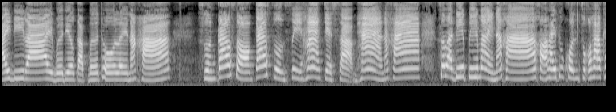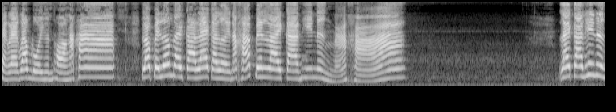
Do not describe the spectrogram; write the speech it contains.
0929045735 ID Line เบอร์เดียวกับเบอร์โทรเลยนะคะ 0929045735 นะคะ สวัสดีปีใหม่นะคะ ขอให้ทุกคนสุขภาพแข็งแรงร่ำรวยเงินทองนะคะ เราไปเริ่มรายการแรกกันเลยนะคะ เป็นรายการที่หนึ่งนะคะ รายการที่หนึ่ง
